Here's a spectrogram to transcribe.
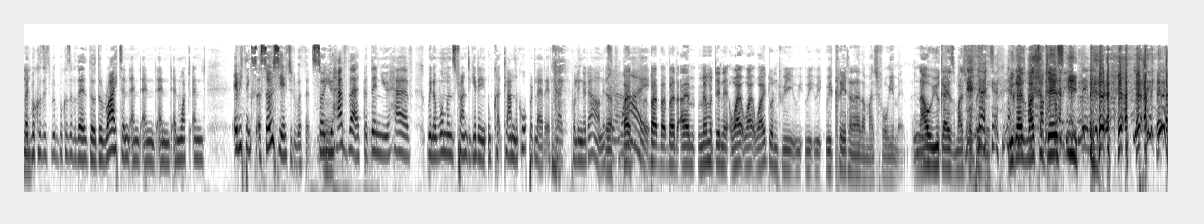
But because it's because of the, the, the right and, and, and, and, and what, and, Everything's associated with it. So you have that, but then you have when a woman's trying to get in, climb the corporate ladder, it's like pulling her down. It's like, why? But but but um, Memotene, why why why don't we we, we, we create another match for women? Mm. Now you guys match for business. you guys match to JSE.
